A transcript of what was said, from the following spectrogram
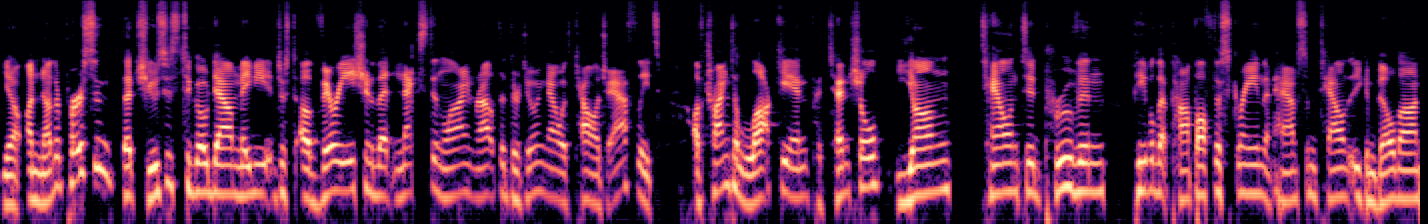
you know another person that chooses to go down maybe just a variation of that next in line route that they're doing now with college athletes of trying to lock in potential young, talented, proven people that pop off the screen that have some talent that you can build on.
